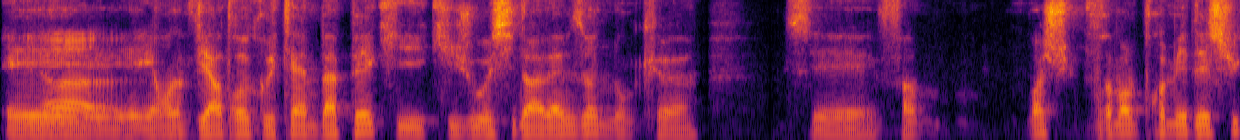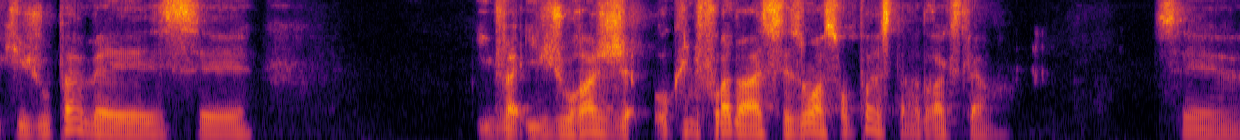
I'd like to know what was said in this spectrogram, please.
Et, on vient de recruter Mbappé qui, qui joue aussi dans la même zone. Donc, euh, c'est, enfin, moi, je suis vraiment le premier déçu qui joue pas, mais c'est, il va, il jouera aucune fois dans la saison à son poste, hein, Draxler. C'est, euh,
